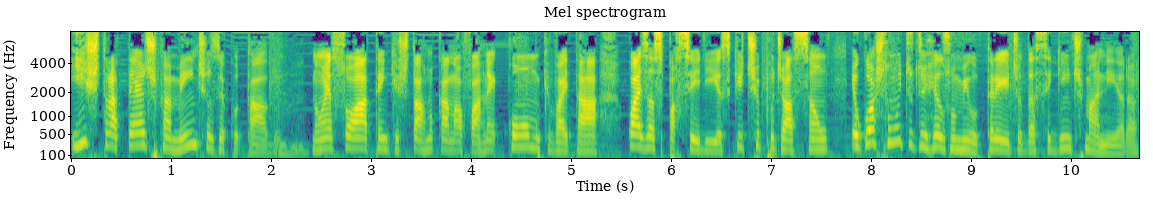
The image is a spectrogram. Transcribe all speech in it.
e estrategicamente executado. Uhum. Não é só ah, tem que estar no canal Farm, né? Como que vai estar, tá, quais as parcerias, que tipo de ação. Eu gosto muito de resumir o trade da seguinte maneira.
